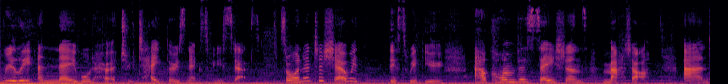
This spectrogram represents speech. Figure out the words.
really enabled her to take those next few steps. So, I wanted to share with this with you. Our conversations matter and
